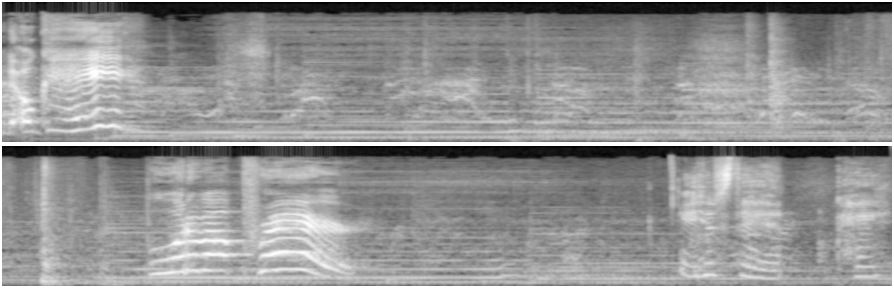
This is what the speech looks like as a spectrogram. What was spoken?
Bed, okay? But what about prayer? You say it, okay?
